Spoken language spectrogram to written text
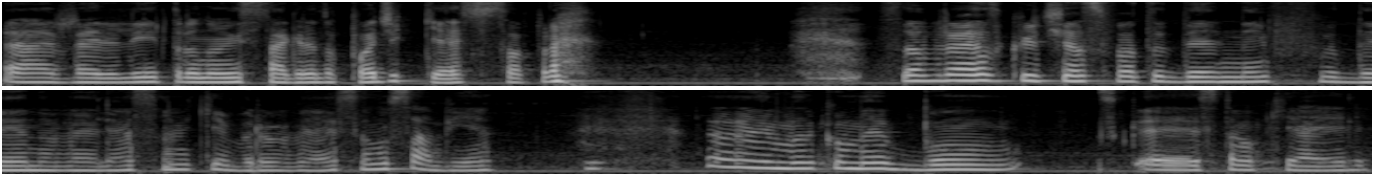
Ah, velho, ele entrou no Instagram do podcast só pra só pra curtir as fotos dele, nem fudendo, velho. Essa me quebrou, velho. Essa eu não sabia. Ai, mano, como é bom é, stalkear ele.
